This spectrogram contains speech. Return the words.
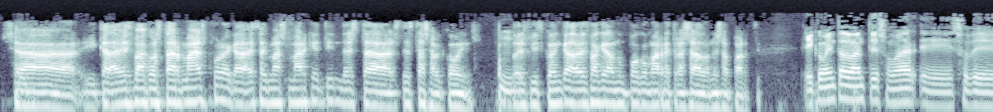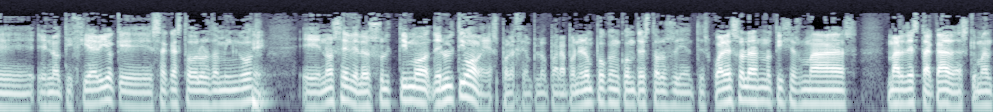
O sea, y cada vez va a costar más porque cada vez hay más marketing de estas, de estas altcoins. Mm. Entonces Bitcoin cada vez va quedando un poco más retrasado en esa parte. He comentado antes, Omar, eh, eso de el noticiario que sacas todos los domingos. Eh, no sé, de los últimos, del último mes, por ejemplo, para poner un poco en contexto a los oyentes. ¿Cuáles son las noticias más, más destacadas que, más,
